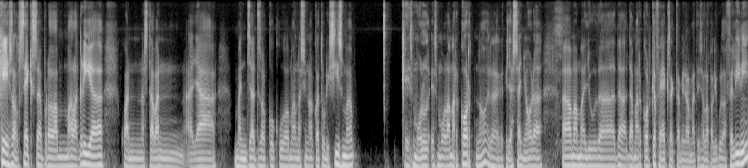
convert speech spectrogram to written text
què és el sexe però amb alegria quan estaven allà menjats al coco amb el nacionalcatolicisme que és molt, és molt a Marcort, no? És aquella senyora amb amallu de, de, de Marcort que feia exactament el mateix a la pel·lícula de Fellini,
